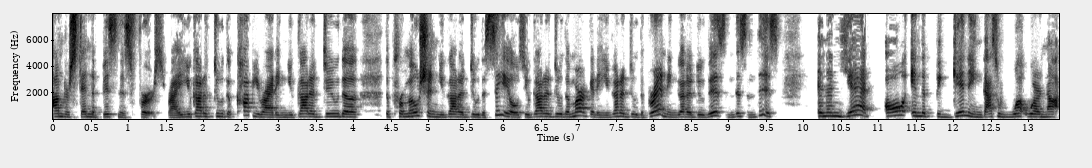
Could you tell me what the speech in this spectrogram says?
understand the business first right? You got to do the copywriting you got to do the the promotion you got to do the sales you got to do the marketing you got to do the branding you got to do this and this and this. And then yet all in the beginning that's what we're not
